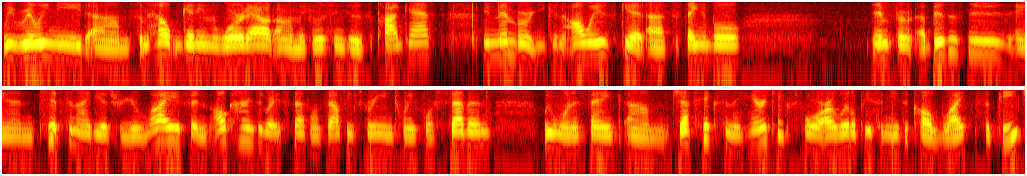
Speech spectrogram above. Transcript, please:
We really need um, some help getting the word out. Um, if you're listening to this podcast, remember you can always get uh, sustainable info, uh, business news and tips and ideas for your life and all kinds of great stuff on Southeast Green 24 7. We want to thank um, Jeff Hicks and the Heretics for our little piece of music called Life's a Peach.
